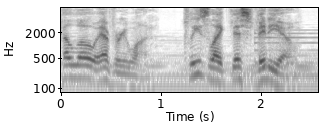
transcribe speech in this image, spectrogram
Hello everyone. Please like this video.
